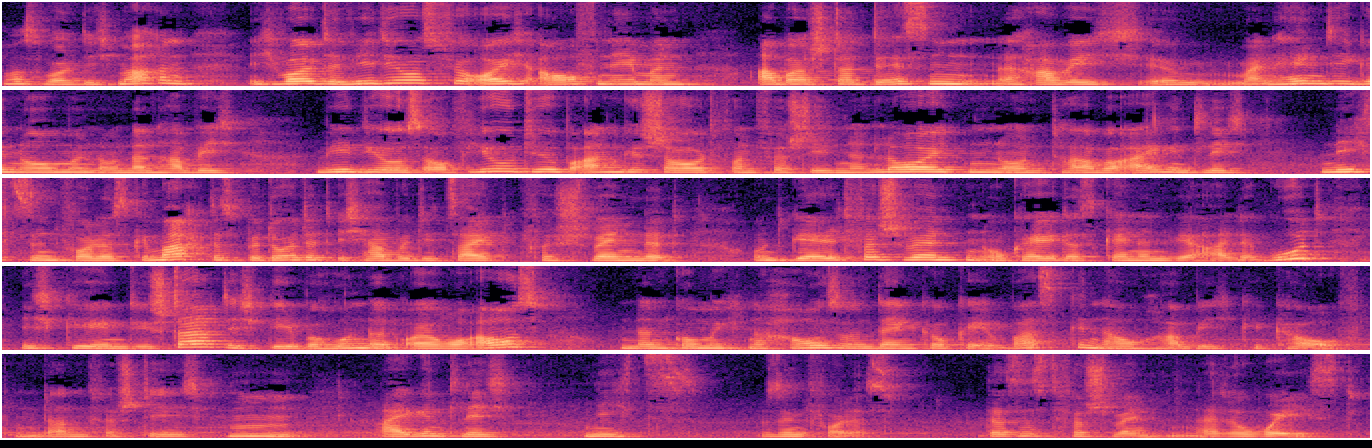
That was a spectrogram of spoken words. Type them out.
was wollte ich machen? Ich wollte Videos für euch aufnehmen, aber stattdessen habe ich ähm, mein Handy genommen und dann habe ich Videos auf YouTube angeschaut von verschiedenen Leuten und habe eigentlich nichts Sinnvolles gemacht. Das bedeutet, ich habe die Zeit verschwendet. Und Geld verschwenden, okay, das kennen wir alle gut. Ich gehe in die Stadt, ich gebe 100 Euro aus und dann komme ich nach Hause und denke, okay, was genau habe ich gekauft? Und dann verstehe ich, hm, eigentlich nichts Sinnvolles. Das ist Verschwenden, also Waste.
